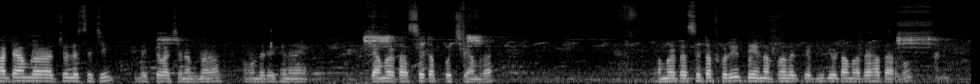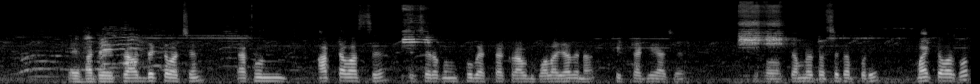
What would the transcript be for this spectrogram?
হাটে আমরা চলে এসেছি। দেখতে পাচ্ছেন আপনারা, আমাদের এখানে ক্যামেরাটা সেট আপ করছি আমরা। ক্যামেরাটা সেট আপ করি, দেন আপনাদেরকে ভিডিওটা আমরা দেখাতে পারব। এই হাটে ক্রাউড দেখতে পাচ্ছেন। এখন আটটা বাজছে সেরকম খুব একটা ক্রাউড বলা যাবে না, ঠিকঠাকই আছে। তো ক্যামেরাটা সেট আপ করি। মাইকটা বার কর।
